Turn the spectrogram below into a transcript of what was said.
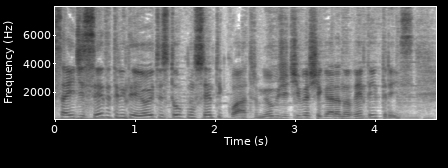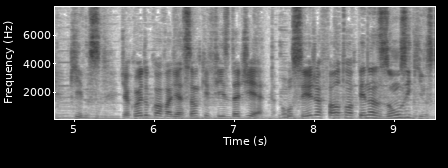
Saí de 138, estou com 104. Meu objetivo é chegar a 93 quilos, de acordo com a avaliação que fiz da dieta. Ou seja, faltam apenas 11 quilos.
